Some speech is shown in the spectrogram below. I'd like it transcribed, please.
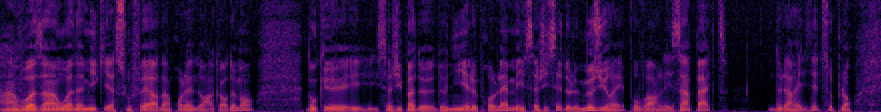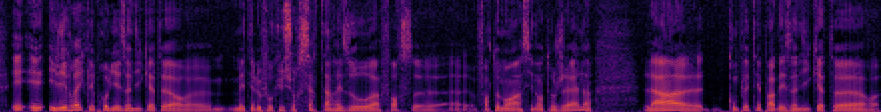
un voisin ou un ami qui a souffert d'un problème de raccordement. Donc euh, il ne s'agit pas de, nier le problème, mais il s'agissait de le mesurer pour voir les impacts de la réalité de ce plan. Et, il est vrai que les premiers indicateurs euh, mettaient le focus sur certains réseaux à force euh, fortement incidentogènes. Là, euh, complété par des indicateurs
